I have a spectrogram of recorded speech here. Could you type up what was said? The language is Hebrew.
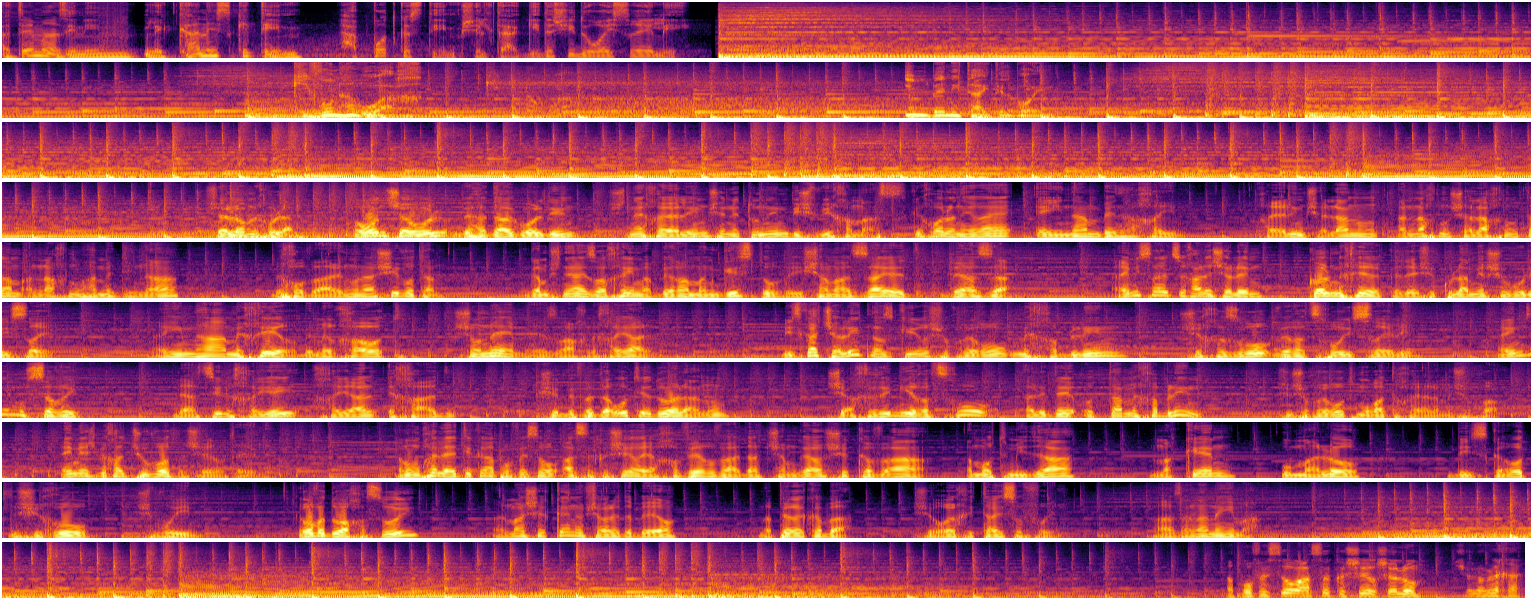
אתם מאזינים לכאן הסכתים, הפודקאסטים של תאגיד השידור הישראלי. כיוון הרוח עם בני טייטלבוים שלום לכולם. אורון שאול והדר גולדין, שני חיילים שנתונים בשבי חמאס. ככל הנראה אינם בין החיים. חיילים שלנו, אנחנו שלחנו אותם, אנחנו המדינה, וחובה עלינו להשיב אותם. גם שני האזרחים, אברה מנגיסטו והישמע זייד, בעזה. האם ישראל צריכה לשלם כל מחיר כדי שכולם ישובו לישראל? האם המחיר, במרכאות, שונה מאזרח לחייל? בעסקת שליט, נזכיר, שוחררו מחבלים שחזרו ורצחו ישראלים. האם זה מוסרי להציל חיי חייל אחד, כשבוודאות ידוע לנו שאחרים יירצחו על ידי אותם מחבלים ששוחררו תמורת החייל המשוחרר? האם יש בכלל תשובות לשאלות האלה? המומחה לאתיקה, פרופסור אסא כשר, היה חבר ועדת שמגר שקבעה אמות מידה, מה כן ומה לא, בעסקאות לשחרור שבויים. רוב הדוח חסוי, על מה שכן אפשר לדבר בפרק הבא, שעורך איתי סופרין. האזנה נעימה. הפרופסור אסא כשר, שלום. שלום לך.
